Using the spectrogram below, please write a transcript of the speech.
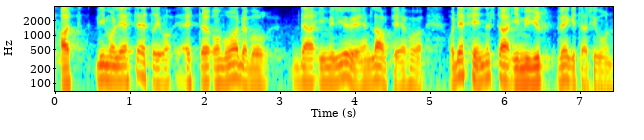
at vi må lete etter, etter områder hvor der i miljøet er en lav pH. Og det finnes da i myrvegetasjon.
